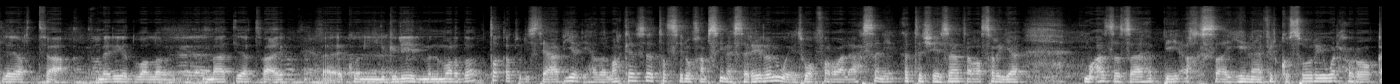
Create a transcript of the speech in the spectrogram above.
تلاقي ارتفاع مريض والله تلاقي ارتفاع يكون القليل من المرضى. الطاقة الاستيعابية لهذا المركز تصل 50 سريرا ويتوفر على أحسن التجهيزات العصرية. معززة بأخصائيين في الكسور والحروق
